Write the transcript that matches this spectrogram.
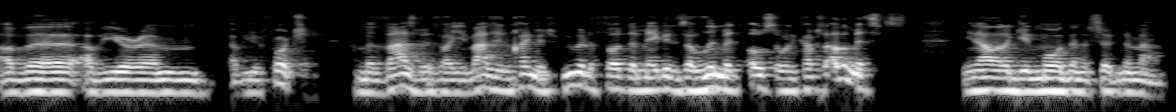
of uh, of your um, of your fortune. We would have thought that maybe there's a limit also when it comes to other mitzvahs. You're not allowed to give more than a certain amount.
